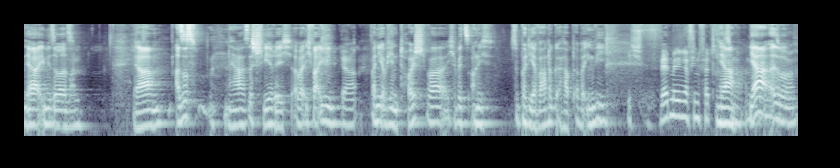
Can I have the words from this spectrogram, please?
Ja, irgendwie sowas. Oh, ja, also es, ja, es ist schwierig, aber ich war irgendwie, ja. weiß nicht, ob ich enttäuscht war. Ich habe jetzt auch nicht super die Erwartung gehabt, aber irgendwie. Ich werde mir den auf jeden Fall trotzdem Ja, ja, also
